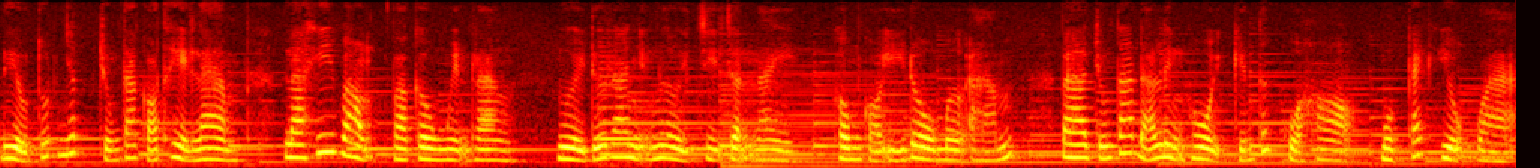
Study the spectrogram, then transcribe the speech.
điều tốt nhất chúng ta có thể làm là hy vọng và cầu nguyện rằng người đưa ra những lời chỉ dẫn này không có ý đồ mờ ám và chúng ta đã lĩnh hội kiến thức của họ một cách hiệu quả.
